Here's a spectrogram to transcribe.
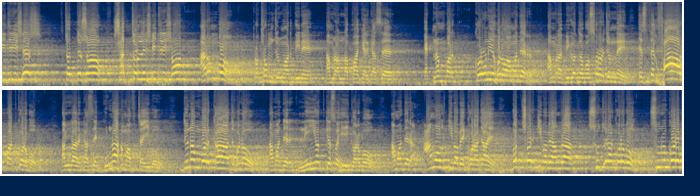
হিজড়ি শেষ। চোদ্দোশো সাতচল্লিশ হিজড়ি সন আরম্ভ প্রথম জুমার দিনে আমরা আল্লাহ পাকের কাছে এক নম্বর করণীয় হলো আমাদের, আমরা বিগত বছরের জন্যে ইস্তেকফার পাঠ করব। আল্লাহর কাছে গুনাহ মাফ চাইব দু নম্বর কাজ হলো আমাদের নিয়তকে সহি করব। আমাদের আমল কীভাবে করা যায় বৎসর কীভাবে আমরা সূচনা করব, শুরু করব,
